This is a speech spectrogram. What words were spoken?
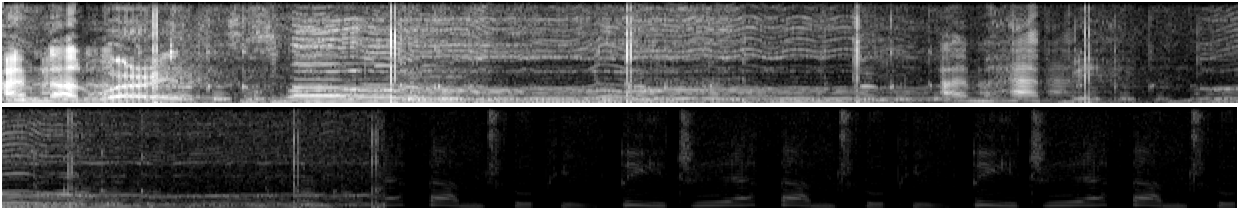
I'm not worried.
